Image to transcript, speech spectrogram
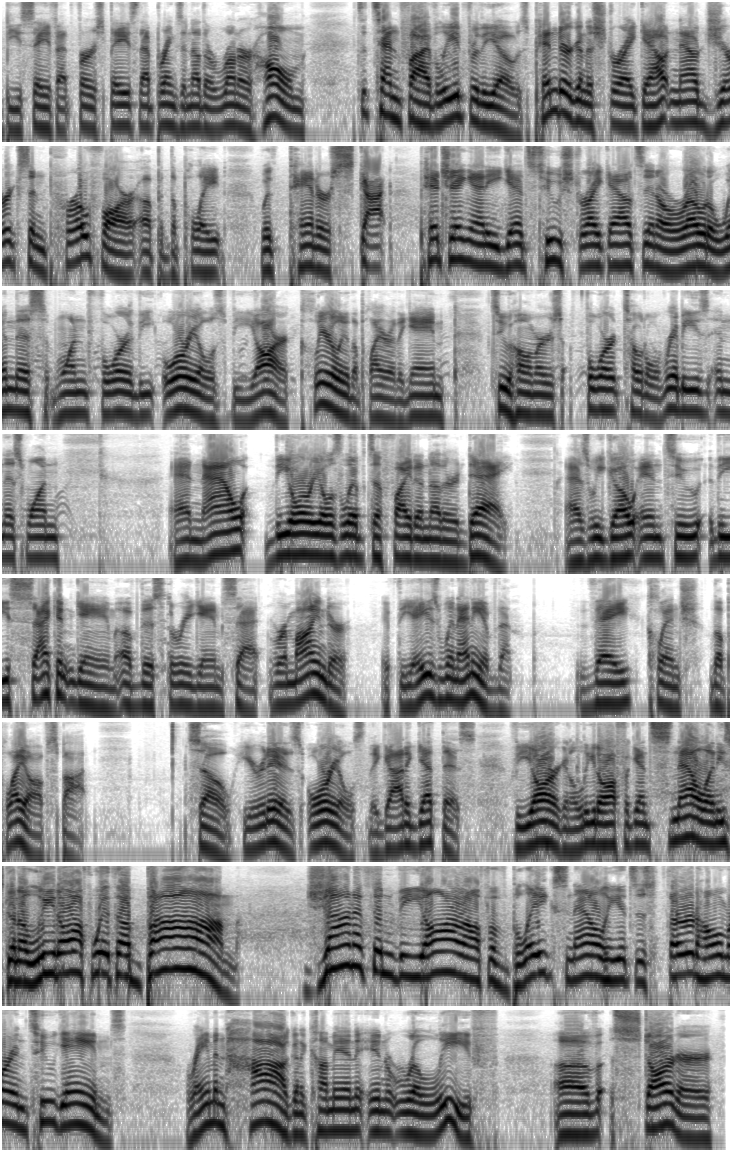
be safe at first base. That brings another runner home. It's a 10-5 lead for the O's. Pinder going to strike out, and now Jurickson Profar up at the plate with Tanner Scott pitching, and he gets two strikeouts in a row to win this one for the Orioles. Villar, clearly the player of the game. Two homers, four total ribbies in this one. And now the Orioles live to fight another day as we go into the second game of this three game set. Reminder if the A's win any of them, they clinch the playoff spot. So here it is Orioles, they got to get this. Villar going to lead off against Snell, and he's going to lead off with a bomb. Jonathan Villar off of Blake Snell. He hits his third homer in two games. Raymond Ha going to come in in relief of starter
